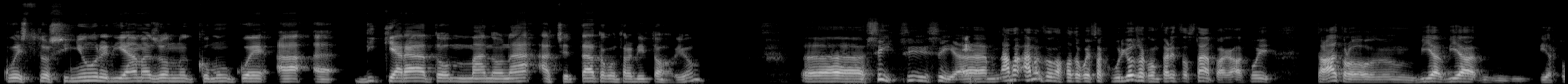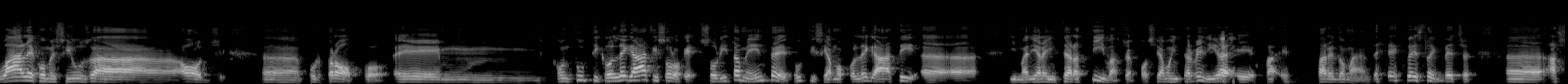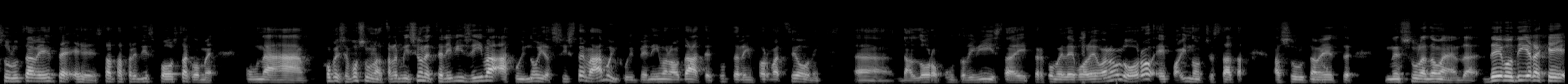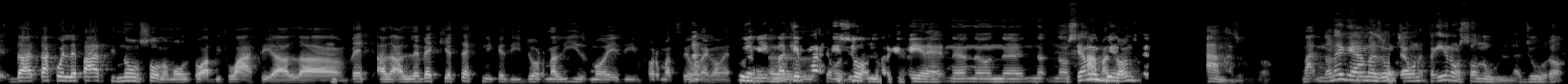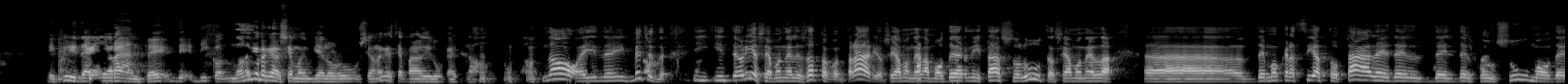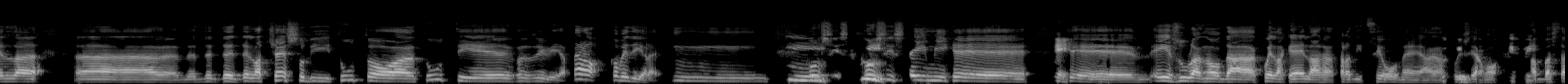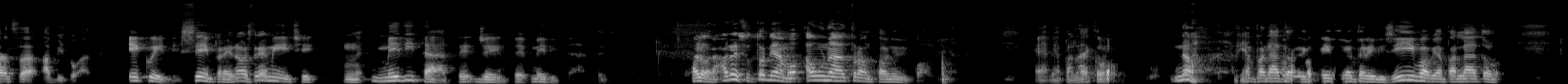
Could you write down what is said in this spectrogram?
questo signore di Amazon comunque ha eh, dichiarato ma non ha accettato contraddittorio? Uh, sì, sì, sì. Uh, Amazon ha fatto questa curiosa conferenza stampa a cui, tra l'altro, mm, via, via mm, virtuale come si usa oggi, uh, purtroppo, e, um, con tutti collegati, solo che solitamente tutti siamo collegati in maniera interattiva, cioè possiamo intervenire e, fa- e fare domande. E questa invece eh, assolutamente è stata predisposta come, una, come se fosse una trasmissione televisiva a cui noi assistevamo, in cui venivano date tutte le informazioni eh, dal loro punto di vista e per come le volevano loro e poi non c'è stata assolutamente nessuna domanda. Devo dire che da, da quelle parti non sono molto abituati alla vec- alle vecchie tecniche di giornalismo e di informazione. Ma, come, scusami, eh, ma che parti sono per capire? Non, non, non siamo Amazon? in Amazon. Boh. Ma non è che Amazon già una, perché io non so nulla, giuro, e quindi da ignorante dico, non è che perché siamo in Bielorussia, non è che stiamo parlando di Luca, no. No, no invece no. in teoria siamo nell'esatto contrario, siamo nella modernità assoluta, siamo nella uh, democrazia totale del, del, del consumo, del, de, de, dell'accesso di tutto a tutti e così via. Però, come dire, mm, mm. Con, con, sistemi che, sì. che, esulano da quella che è la tradizione a cui siamo abbastanza abituati. E quindi, sempre ai nostri amici, mm, meditate, gente, meditate. Allora, adesso torniamo a un altro Antonio di Pollina. Eh, abbiamo parlato... Ecco No, abbiamo parlato del critico televisivo, abbiamo parlato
